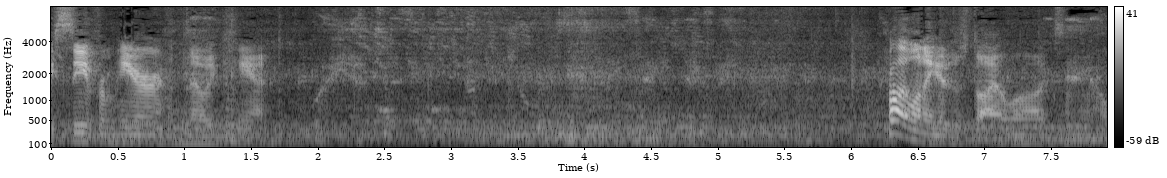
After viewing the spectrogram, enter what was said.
we see it from here? No, we can't. Probably want to hear this dialogue somehow.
